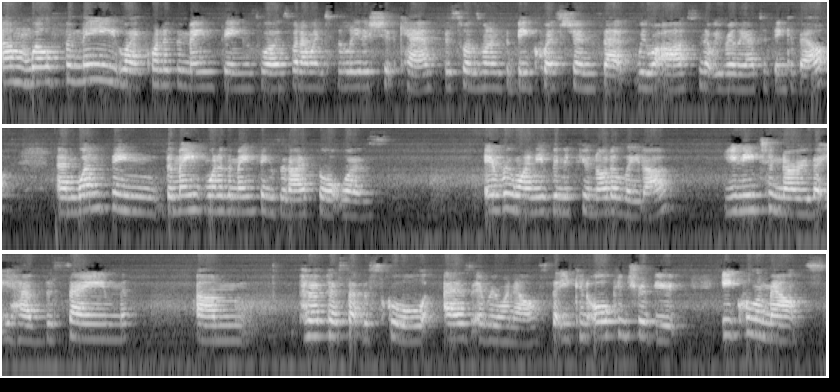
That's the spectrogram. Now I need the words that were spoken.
Um, well, for me, like one of the main things was when I went to the leadership camp. This was one of the big questions that we were asked and that we really had to think about. And one thing, the main, one of the main things that I thought was, everyone, even if you're not a leader, you need to know that you have the same um, purpose at the school as everyone else. That you can all contribute equal amounts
